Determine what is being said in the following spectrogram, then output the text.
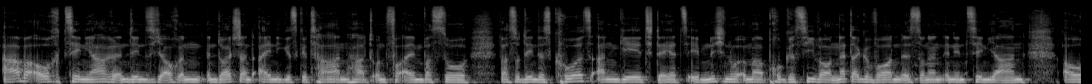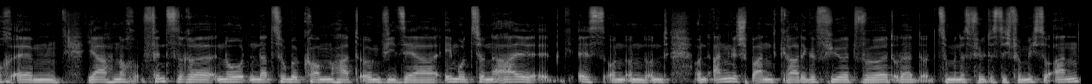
Aber auch zehn Jahre, in denen sich auch in, in Deutschland einiges getan hat und vor allem was so, was so den Diskurs angeht, der jetzt eben nicht nur immer progressiver und netter geworden ist, sondern in den zehn Jahren auch ähm, ja noch finstere Noten dazu bekommen hat, irgendwie sehr emotional ist und und und und angespannt gerade geführt wird oder zumindest fühlt es sich für mich so an.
